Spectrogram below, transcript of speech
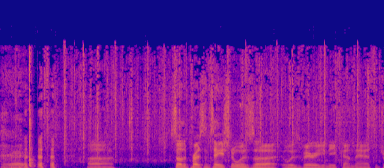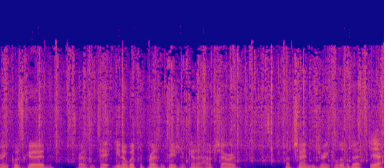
All right. Uh, so the presentation was uh, was very unique on that. The drink was good. Presenta- you know, but the presentation kind of outshowered, outshined the drink a little bit. Yeah.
